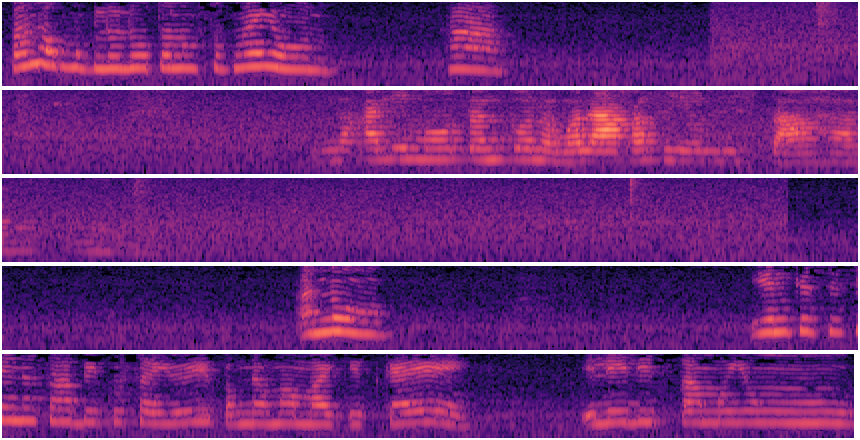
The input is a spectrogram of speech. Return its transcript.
Paano ako magluluto ng soup ngayon? Ha? Nakalimutan ko na wala kasi yung listahan. Ano? Yan kasi sinasabi ko sa'yo eh, pag nagmamarket ka eh. Ililista mo yung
